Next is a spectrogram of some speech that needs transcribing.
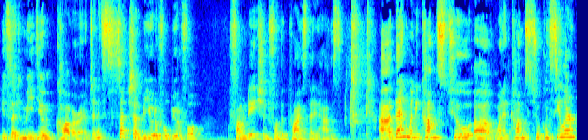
it's like medium coverage. And it's such a beautiful beautiful foundation for the price that it has. Uh, then when it comes to uh, when it comes to concealer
